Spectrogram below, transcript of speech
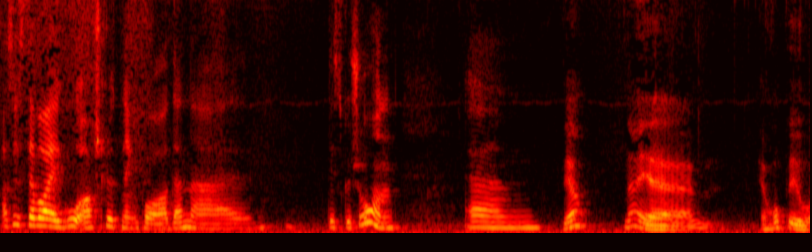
Jeg syns det var en god avslutning på denne diskusjonen. Um, Ja. Nei, jeg, jeg håper jo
